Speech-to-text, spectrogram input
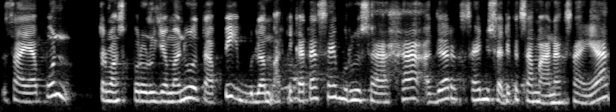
Saya pun termasuk produk zaman dulu tapi dalam arti kata saya berusaha agar saya bisa dekat sama anak saya.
